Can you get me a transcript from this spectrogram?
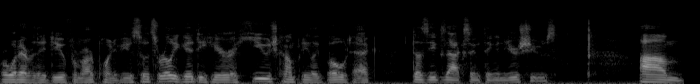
or whatever they do from our point of view. So it's really good to hear a huge company like Bowtech does the exact same thing in your shoes. Um,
